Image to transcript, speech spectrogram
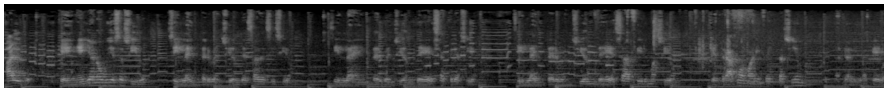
algo que en ella no hubiese sido sin la intervención de esa decisión, sin la intervención de esa creación, sin la intervención de esa afirmación que trajo a manifestación la realidad que es.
